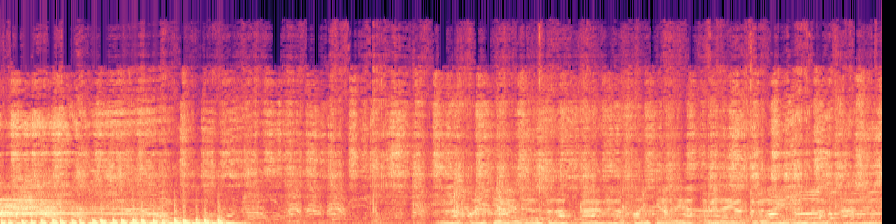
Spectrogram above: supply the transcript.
นะครับปล่อยเชือกให้เดินสลับข้างนะครับปล่อยเชือกเลยครับไม่เป็นไรครับไม่เป็นไรเดินสลับข้างนะครับ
